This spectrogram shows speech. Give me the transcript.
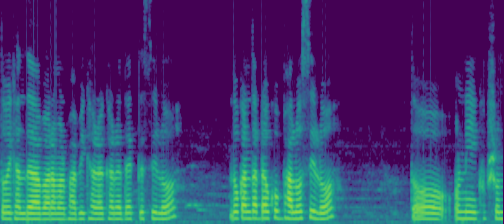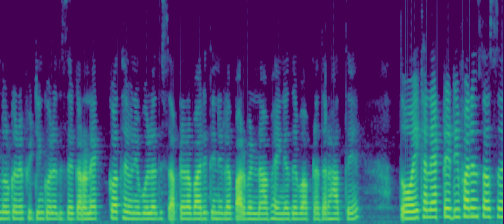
তো এখান দিয়ে আবার আমার ভাবি খাড়া খাড়া দেখতেছিল। দোকানদারটাও খুব ভালো ছিল। তো উনি খুব সুন্দর করে ফিটিং করে দিছে। কারণ এক কথায় উনি বলে দিছে, আপনারা বাড়িতে নিলে পারবেন না, ভেঙে যাবে আপনাদের হাতে। তো এখানে একটাই ডিফারেন্স আছে।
